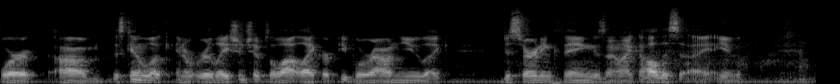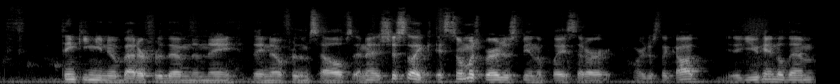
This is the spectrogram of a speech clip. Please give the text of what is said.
Or um, this can look in relationships a lot like, or people around you, like discerning things and like all this, uh, you know, thinking you know better for them than they they know for themselves. And it's just like it's so much better just to be in the place that are where just like God, you handle them.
